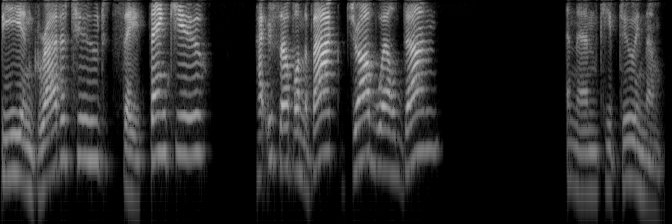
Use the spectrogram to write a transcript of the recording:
Be in gratitude. Say thank you. Pat yourself on the back. Job well done and then keep doing them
